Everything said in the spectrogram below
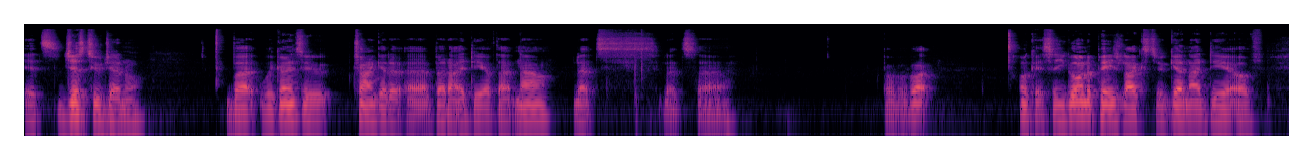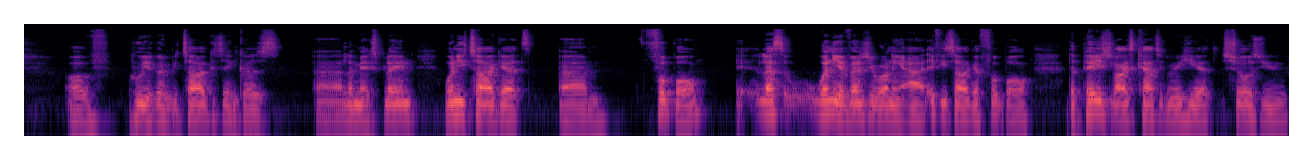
it's just too general. But we're going to try and get a, a better idea of that now. Let's let's uh, blah, blah, blah. Okay, so you go on the page likes to get an idea of of who you're going to be targeting because uh, let me explain. When you target um, football, let's when you're eventually running an ad, if you target football, the page likes category here shows you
